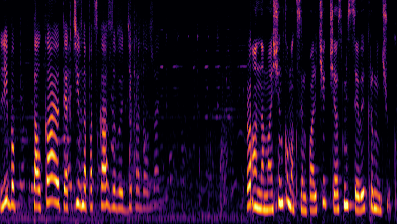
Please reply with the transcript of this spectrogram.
либо толкают и активно подсказывают, где продолжать. Анна Мащенко, Максим Пальчик. Час місцевий Кременчук.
